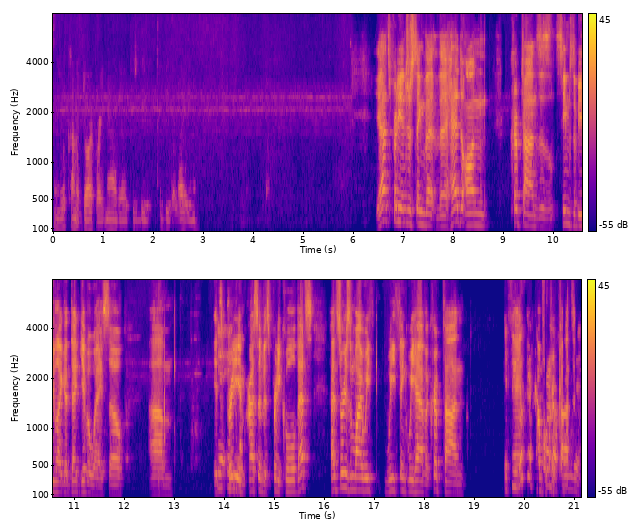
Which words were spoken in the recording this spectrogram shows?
they look kind of dark right now though. Could be could be the lighting. Yeah, it's pretty interesting. that the head on Kryptons is seems to be like a dead giveaway. So um, it's Yeah, it- pretty impressive. It's pretty cool. That's that's the reason why we we think we have a Krypton If you look at I'm couple Kryptons in, in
